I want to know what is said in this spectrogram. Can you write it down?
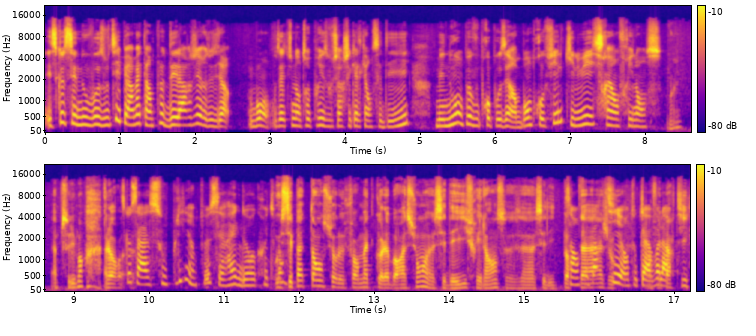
Est-ce que ces nouveaux outils permettent un peu d'élargir et de dire bon, vous êtes une entreprise, vous cherchez quelqu'un en CDI, mais nous, on peut vous proposer un bon profil qui, lui, serait en freelance. Absolument. Alors, Est-ce que ça assouplit un peu ces règles de recrutement C'est pas tant sur le format de collaboration, euh, CDI, freelance, euh, CDI de portage. Ça en fait partie, en tout cas. Ça en voilà. fait partie,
